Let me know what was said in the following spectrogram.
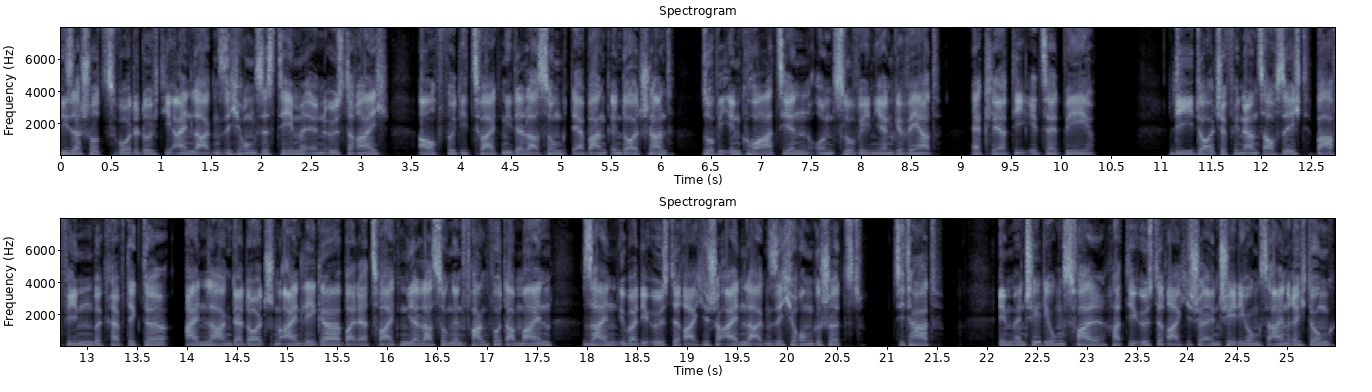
Dieser Schutz wurde durch die Einlagensicherungssysteme in Österreich auch für die Zweigniederlassung der Bank in Deutschland sowie in Kroatien und Slowenien gewährt, erklärt die EZB. Die deutsche Finanzaufsicht BaFin bekräftigte, Einlagen der deutschen Einleger bei der zweiten Niederlassung in Frankfurt am Main seien über die österreichische Einlagensicherung geschützt. Zitat Im Entschädigungsfall hat die österreichische Entschädigungseinrichtung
